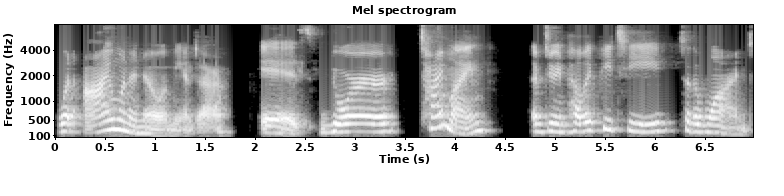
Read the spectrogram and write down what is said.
what I want to know, Amanda, is your timeline of doing pelvic PT to the wand.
